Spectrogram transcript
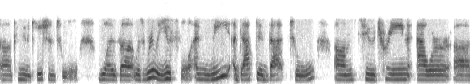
uh, communication tool was uh, was really useful, and we adapted that tool um, to train our uh,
